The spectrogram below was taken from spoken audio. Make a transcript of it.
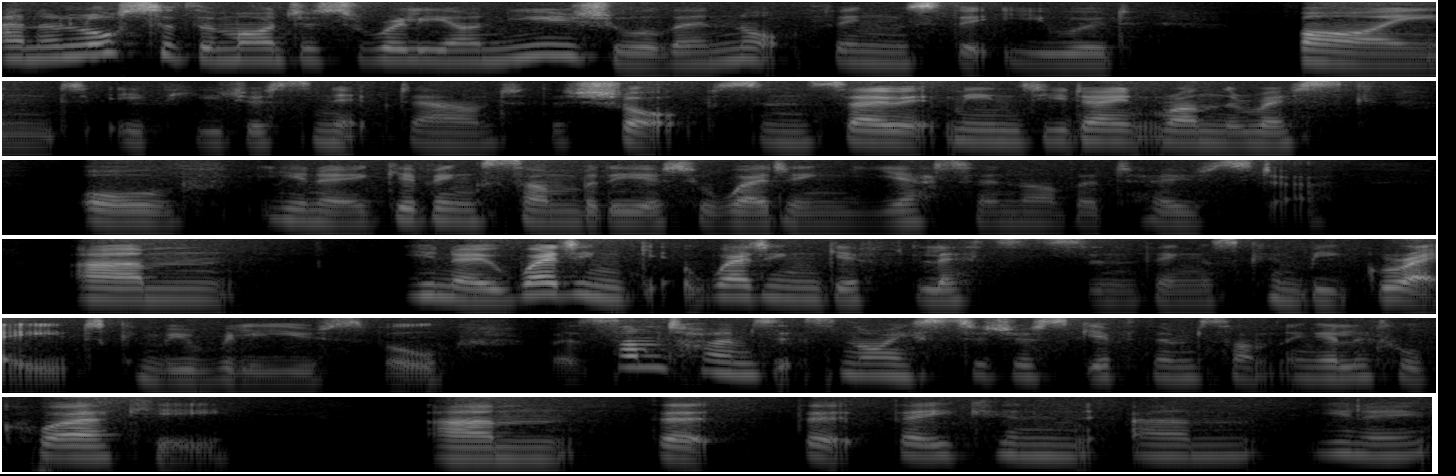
and a lot of them are just really unusual. They're not things that you would find if you just nip down to the shops. And so it means you don't run the risk of, you know, giving somebody at a wedding yet another toaster. Um, you know, wedding wedding gift lists and things can be great, can be really useful, but sometimes it's nice to just give them something a little quirky um, that that they can, um, you know,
